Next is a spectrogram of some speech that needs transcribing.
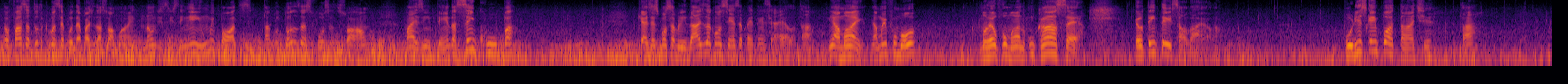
Então faça tudo o que você puder para ajudar sua mãe. Não desista em nenhuma hipótese, tá? Com todas as forças da sua alma, mas entenda sem culpa que as responsabilidades da consciência pertencem a ela, tá? Minha mãe, minha mãe fumou, morreu fumando com câncer. Eu tentei salvar ela. Por isso que é importante, tá?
